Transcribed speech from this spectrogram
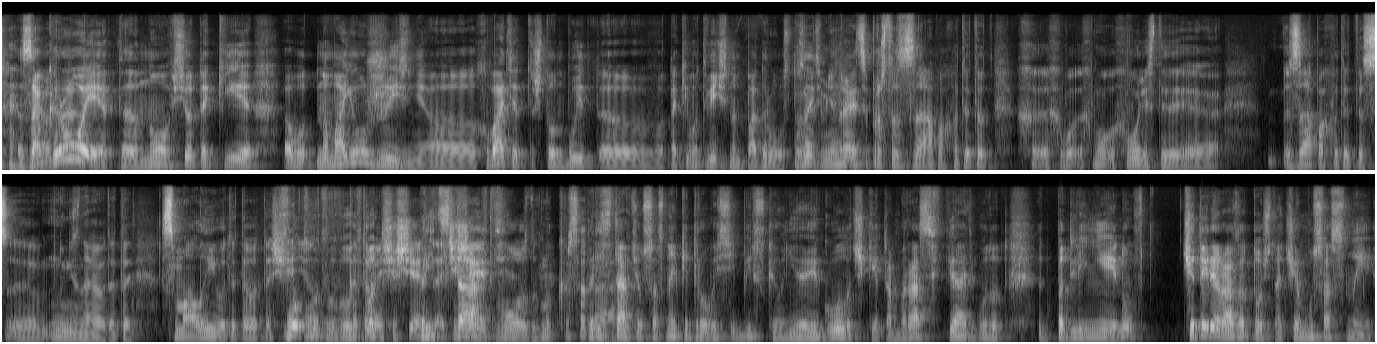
закроет, но все-таки вот на мою жизнь э, хватит, что он будет э, вот таким вот вечным подростком. Ну, знаете, мне нравится просто запах, вот этот хволистый э, запах вот это, э, ну не знаю, вот это смолы, вот это вот ощущение, Вот, вот, вот, которое вот ощущает, очищает воздух, ну красота. Представьте, у сосны кедровой сибирской, у нее иголочки там раз в пять будут подлиннее, ну, в четыре раза точно, чем у сосны.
